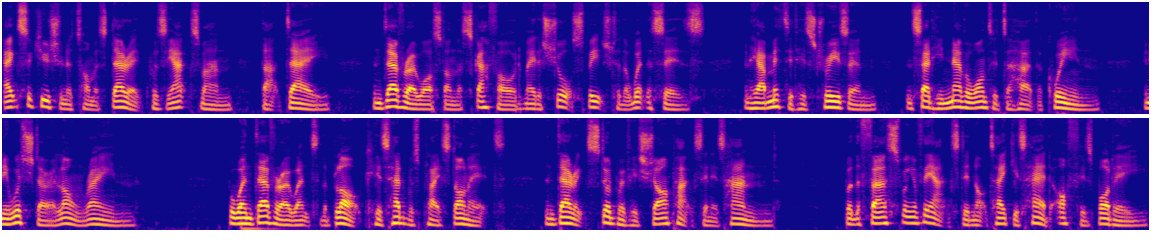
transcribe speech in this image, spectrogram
Executioner Thomas Derrick was the axeman that day, and Devereux, whilst on the scaffold, made a short speech to the witnesses, and he admitted his treason and said he never wanted to hurt the Queen, and he wished her a long reign. But when Devereux went to the block, his head was placed on it, and Derrick stood with his sharp axe in his hand. But the first swing of the axe did not take his head off his body,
